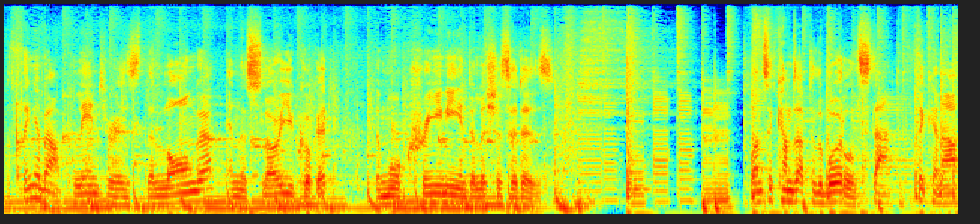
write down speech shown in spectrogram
The thing about polenta is the longer and the slower you cook it, the more creamy and delicious it is. Once it comes up to the boil, it'll start to thicken up.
